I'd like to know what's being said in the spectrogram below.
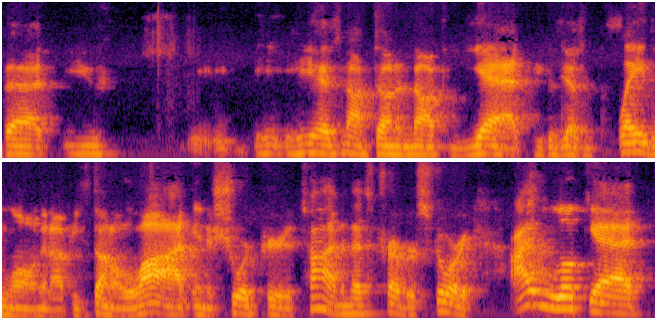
that you he, he has not done enough yet because he hasn't played long enough. He's done a lot in a short period of time, and that's Trevor Story. I look at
